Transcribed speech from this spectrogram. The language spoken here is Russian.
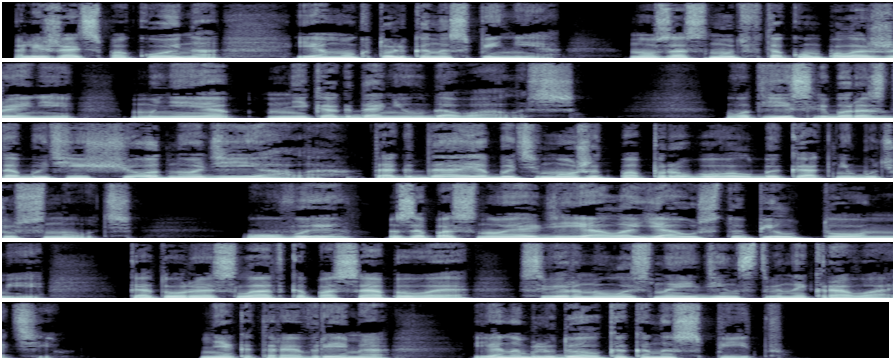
Лежать спокойно я мог только на спине, но заснуть в таком положении мне никогда не удавалось. Вот если бы раздобыть еще одно одеяло, тогда я, быть может, попробовал бы как-нибудь уснуть. Увы, запасное одеяло я уступил Томми, которая, сладко посапывая, свернулась на единственной кровати. Некоторое время я наблюдал, как она спит.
